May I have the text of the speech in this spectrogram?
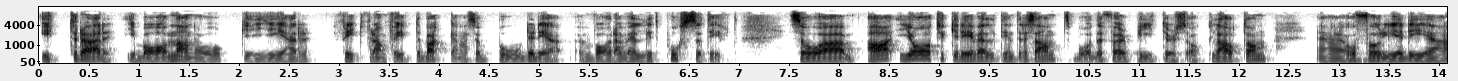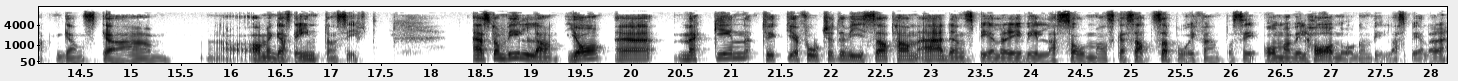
yttrar i banan och ger fritt framför ytterbackarna så borde det vara väldigt positivt. Så ja, jag tycker det är väldigt intressant både för Peters och Lauton eh, och följer det ganska, ja, men ganska intensivt. Aston Villa, ja, eh, McGinn tycker jag fortsätter visa att han är den spelare i Villa som man ska satsa på i fantasy om man vill ha någon Villa-spelare.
